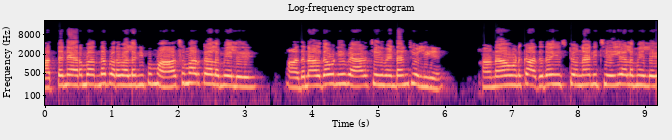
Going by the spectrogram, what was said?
மத்த நேரமா இருந்தா பரவாயில்ல. நீ இப்ப மாசமா இருக்க அலமேலு. அதனாலதான் நீ வேலை செய்ய வேண்டாம்னு சொல்லியே. ஆனா உனக்கு அதுதான் இஷ்டம்னா நீ செய்ய அலமேலு.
